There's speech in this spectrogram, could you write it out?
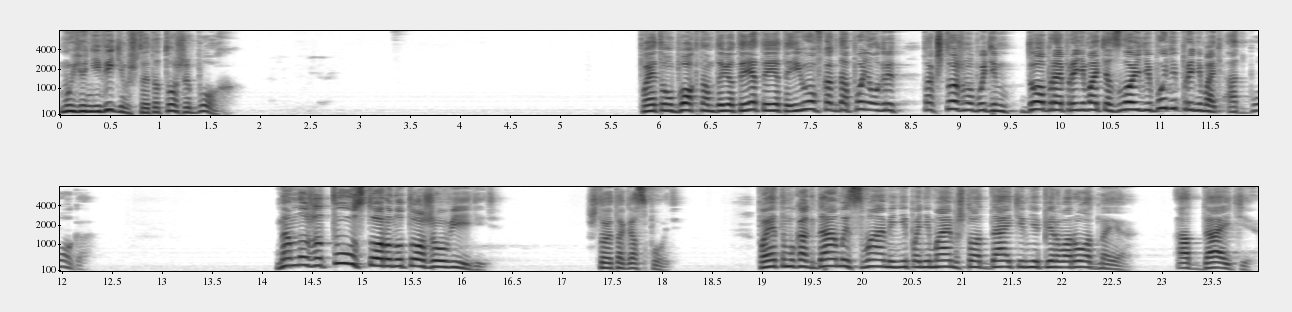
Мы ее не видим, что это тоже Бог. Поэтому Бог нам дает и это, и это. Иов, когда понял, говорит, так что же мы будем доброе принимать, а злое не будем принимать? От Бога. Нам нужно ту сторону тоже увидеть, что это Господь. Поэтому, когда мы с вами не понимаем, что отдайте мне первородное, отдайте.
